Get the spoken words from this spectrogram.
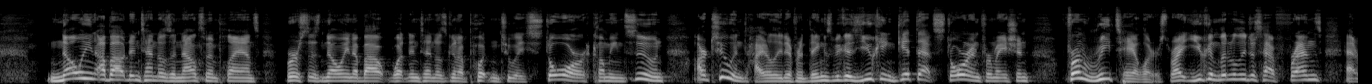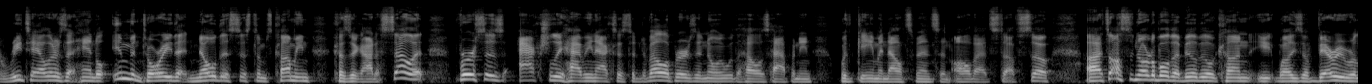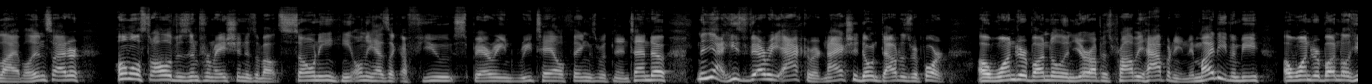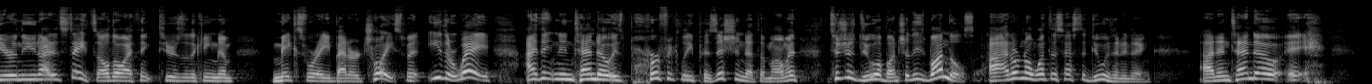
knowing about Nintendo's announcement plans versus knowing about what Nintendo's going to put into a store coming soon are two entirely different things because you can get that store information from retailers, right? You can literally just have friends at retailers that handle inventory that know this system's coming because they got to sell it versus actually having access to developers and knowing what the hell is happening with game announcements and all that stuff. So uh, it's also notable that billbil-kun, while he's a very reliable insider, Almost all of his information is about Sony. He only has like a few sparing retail things with Nintendo. And yeah, he's very accurate. And I actually don't doubt his report. A Wonder Bundle in Europe is probably happening. It might even be a Wonder Bundle here in the United States, although I think Tears of the Kingdom makes for a better choice. But either way, I think Nintendo is perfectly positioned at the moment to just do a bunch of these bundles. I don't know what this has to do with anything. Uh, Nintendo, it, eh,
